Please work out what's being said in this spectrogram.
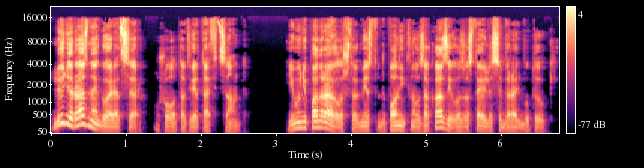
Люди разные говорят, сэр, ушел от ответа официант. Ему не понравилось, что вместо дополнительного заказа его заставили собирать бутылки.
